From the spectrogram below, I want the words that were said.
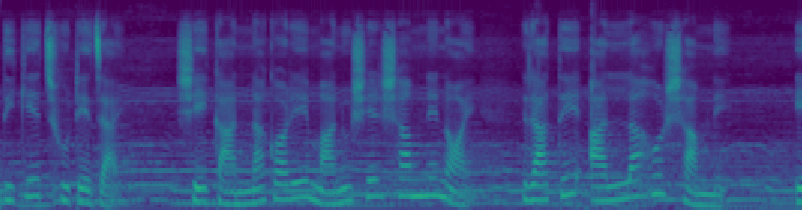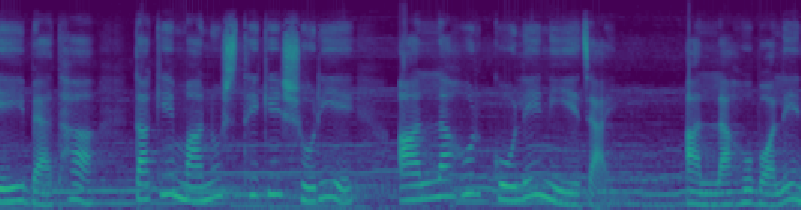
দিকে ছুটে যায়। সে কান্না করে মানুষের সামনে নয়, রাতে আল্লাহর সামনে। এই ব্যথা তাকে মানুষ থেকে সরিয়ে আল্লাহর কোলে নিয়ে যায়। আল্লাহ বলেন,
